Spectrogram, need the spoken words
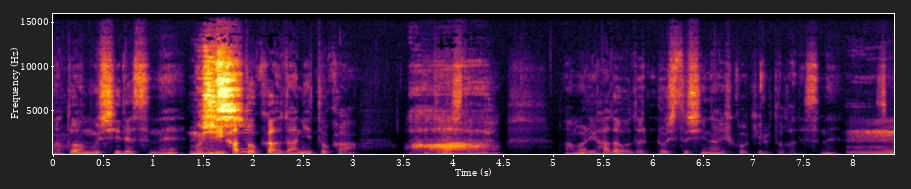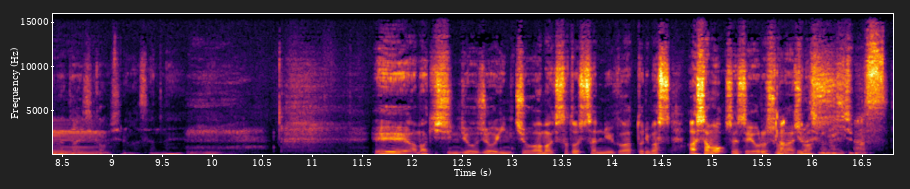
あとは虫ですね。虫。蚊とかダニとかに対してもあまり肌を露出しない服を着るとかですね。そういうのが大事かもしれませんね。えー、天木診療所院長天木聡さんに伺っております。明日も先生よろしくお願いします。お願いします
